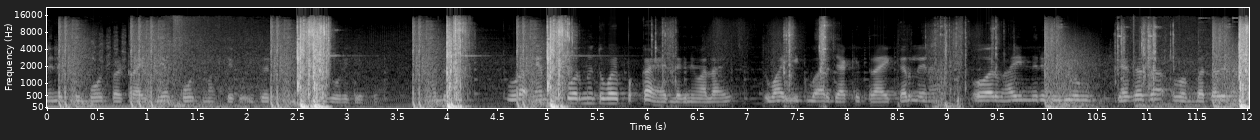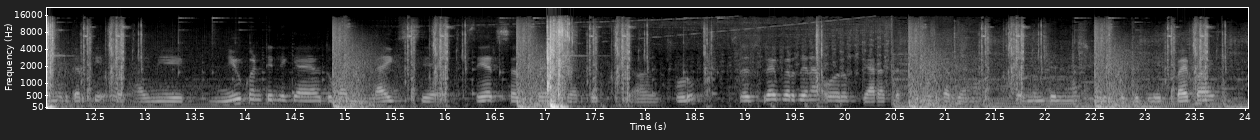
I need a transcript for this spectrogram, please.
मैंने इसको बहुत बार ट्राई किया, बहुत मस्त देखो, इधर जोड़ी देखो। मतलब थोड़ा एम में तो भाई पक्का हेड लगने वाला है तो भाई एक बार जाके ट्राई कर लेना। और भाई मेरे वीडियो कैसा था बता देना कमेंट करके, और भाई मैं कंटेंट लेके आया हो तो भाई लाइक शेयर सब्सक्राइब करके छोड़ो सब्सक्राइब कर देना और प्यारा सा कमेंट कर देना। और मिलते हैं नेक्स्ट वीडियो बाय बाय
